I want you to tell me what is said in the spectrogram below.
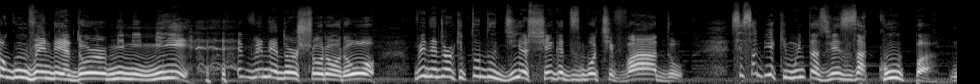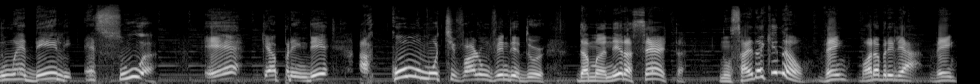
algum vendedor mimimi, vendedor chororô, vendedor que todo dia chega desmotivado? Você sabia que muitas vezes a culpa não é dele, é sua? É, quer aprender a como motivar um vendedor da maneira certa? Não sai daqui não, vem, bora brilhar, vem!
